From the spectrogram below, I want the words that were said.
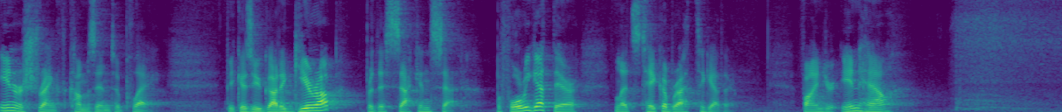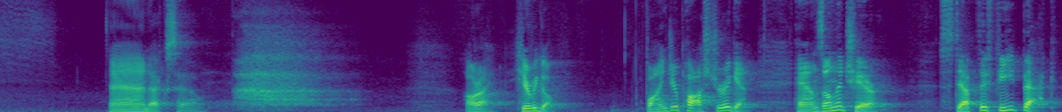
inner strength comes into play because you've got to gear up for the second set. Before we get there, let's take a breath together. Find your inhale and exhale. All right, here we go. Find your posture again. Hands on the chair, step the feet back.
